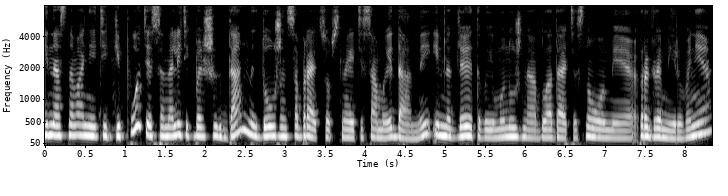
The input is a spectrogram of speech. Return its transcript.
И на основании этих гипотез аналитик больших данных должен собрать, собственно, эти самые данные. Именно для этого ему нужно обладать основами программирования.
